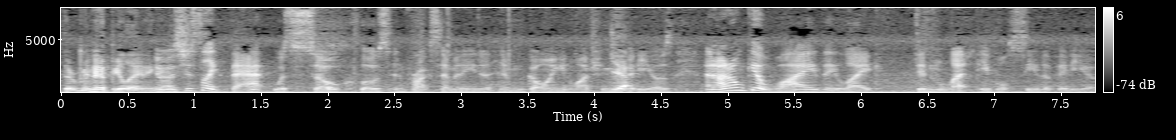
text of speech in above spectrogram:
they're manipulating It us." was just like that was so close in proximity to him going and watching Yeah. the videos, and I don't get why they like didn't let people see the videos.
